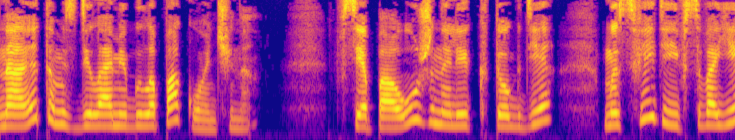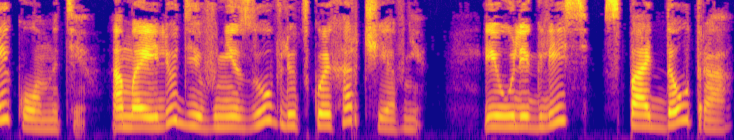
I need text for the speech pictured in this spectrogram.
На этом с делами было покончено. Все поужинали, кто где, мы с Федей в своей комнате, а мои люди внизу в людской харчевне. И улеглись спать до утра.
